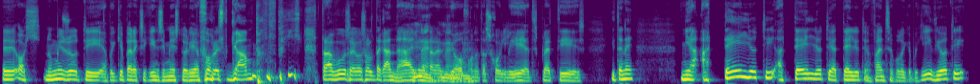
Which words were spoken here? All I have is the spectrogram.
Ε, όχι. Νομίζω ότι από εκεί και πέρα ξεκίνησε μια ιστορία Forest Gump. Τραβούσα εγώ σε όλα τα κανάλια, Ναι, τα ναι, ραδιόφωνα, τα σχολεία, τις πλατείες. Ήταν μια ατέλειωτη, ατέλειωτη, ατέλειωτη εμφάνιση από εδώ και από εκεί, διότι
